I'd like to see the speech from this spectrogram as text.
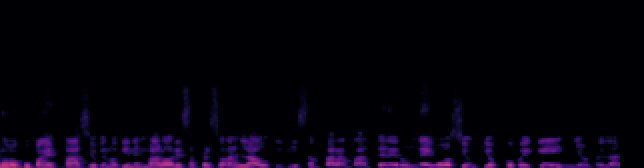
nos ocupan espacio, que no tienen valor, esas personas la utilizan para mantener un negocio, un kiosco pequeño, ¿verdad?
